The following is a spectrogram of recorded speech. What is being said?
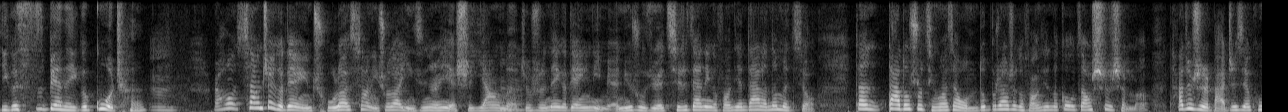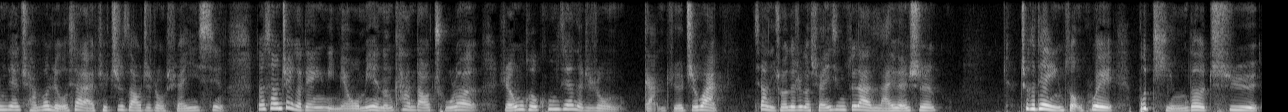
一个思辨的一个过程。嗯。然后像这个电影，除了像你说到隐形人也是一样的，就是那个电影里面女主角其实，在那个房间待了那么久，但大多数情况下我们都不知道这个房间的构造是什么，她就是把这些空间全部留下来去制造这种悬疑性。那像这个电影里面，我们也能看到，除了人物和空间的这种感觉之外，像你说的这个悬疑性最大的来源是。这个电影总会不停的去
